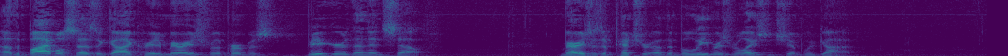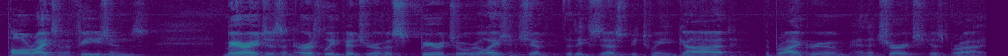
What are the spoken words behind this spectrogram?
Uh, the Bible says that God created marriage for the purpose bigger than itself. Marriage is a picture of the believer's relationship with God. Paul writes in Ephesians marriage is an earthly picture of a spiritual relationship that exists between God, the bridegroom, and the church, his bride.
